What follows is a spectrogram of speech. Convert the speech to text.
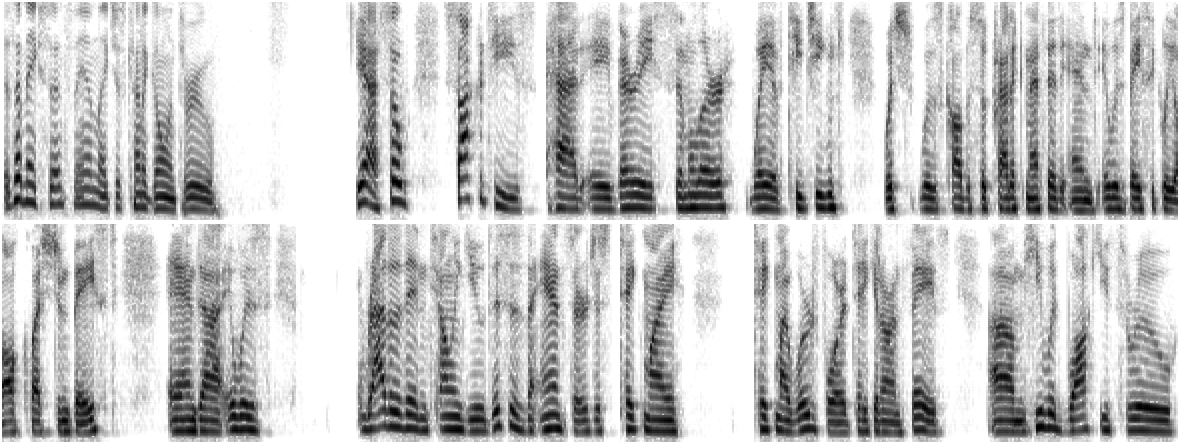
does that make sense, man? Like just kind of going through yeah, so Socrates had a very similar way of teaching, which was called the Socratic method, and it was basically all question based. And uh, it was rather than telling you this is the answer, just take my take my word for it, take it on faith. Um, he would walk you through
